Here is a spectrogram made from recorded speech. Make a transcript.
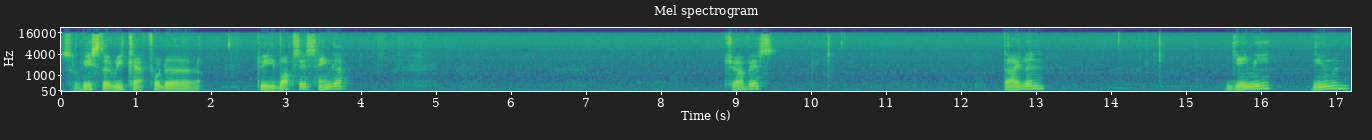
So here's the recap for the three boxes hanger. Chavez, Dylan, Jamie Newman,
